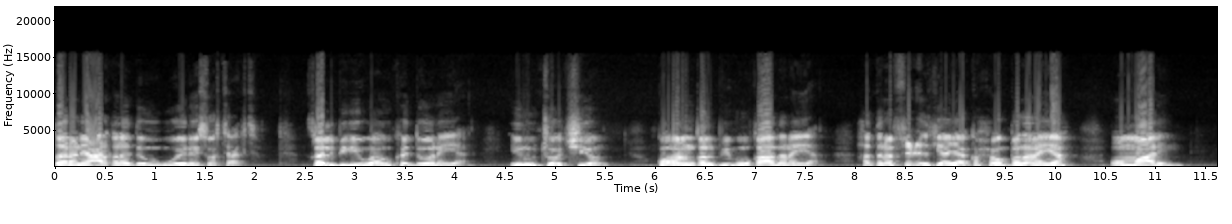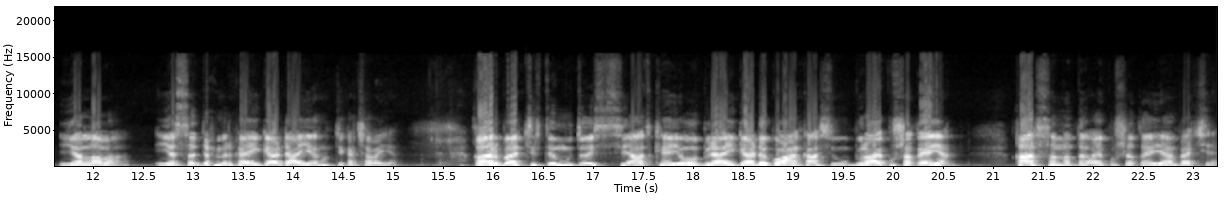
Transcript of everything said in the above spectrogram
daran ee carqalada ugu soo taagta. Qalbigii waa uu ka doonayaa inuu joojiyo go'aan qalbi buu qaadanayaa haddana ficilkii ayaa ka xoog badanaya oo maalin iyo laba iyo saddex marka ay gaadho ayay runtii ka jabaya qaar baa jirta muddo sii adkeeya oo bila ay gaadho go'aankaasi bilo ay ku shaqeeyaan qaar sanada ay ku shaqeeyaan baa jira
